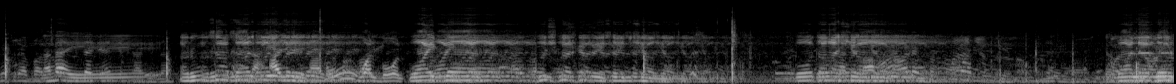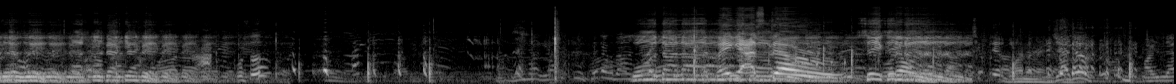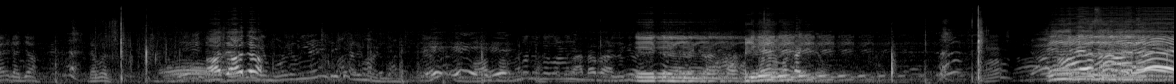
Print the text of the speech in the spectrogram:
अरुण साहब बॉल हैं। Ball ball. White ball push करके पैसा इंशाल्लाह। बहुत आला शॉट। बॉलर दौड़ते हुए। आपकी बैटिंग पे। बहुत आला मेगास्टर सिक्स रन एक रन बहुत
